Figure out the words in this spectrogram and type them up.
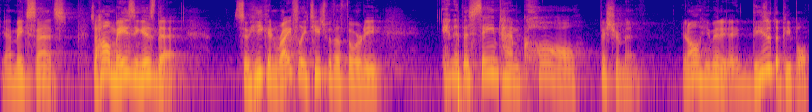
yeah, it makes sense. So, how amazing is that? So, he can rightfully teach with authority and at the same time call fishermen in all humility. These are the people,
